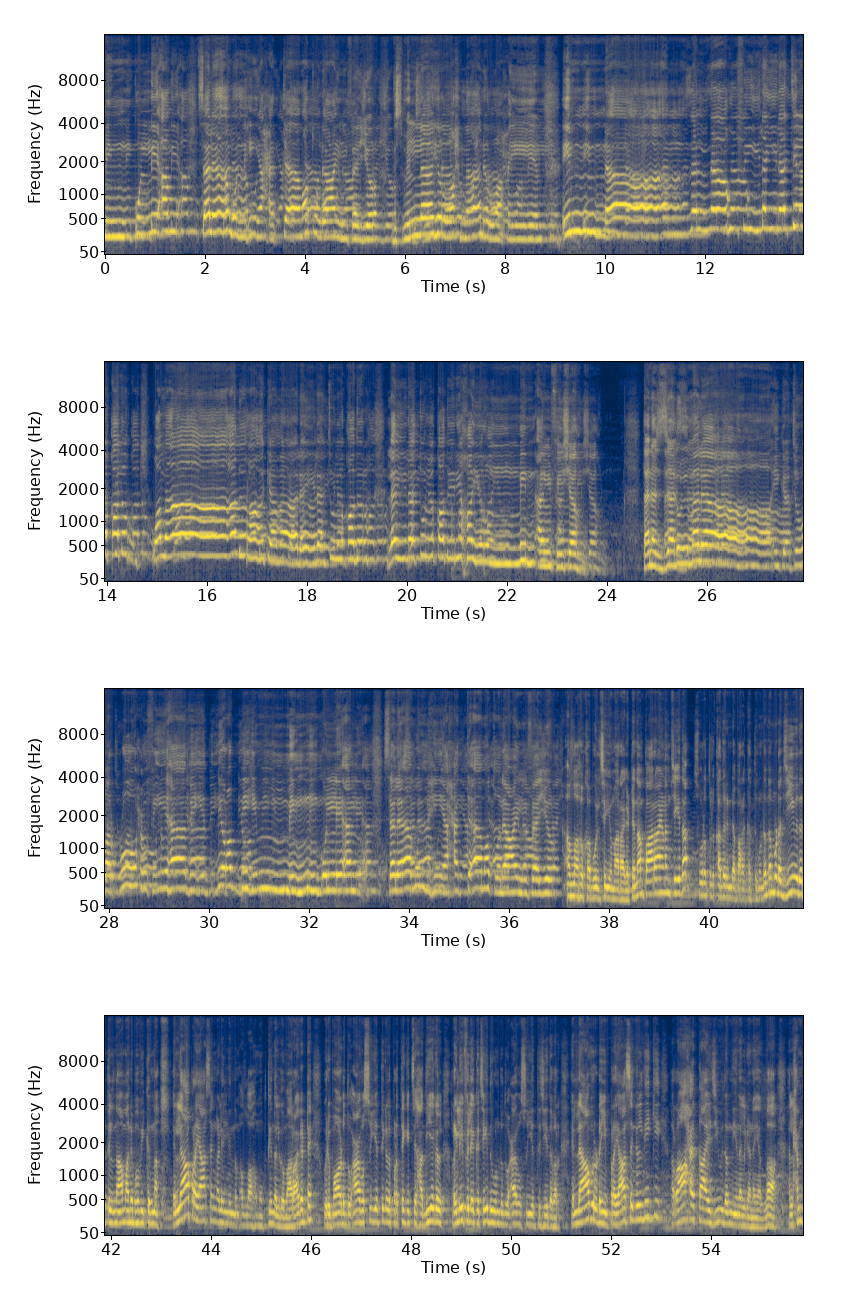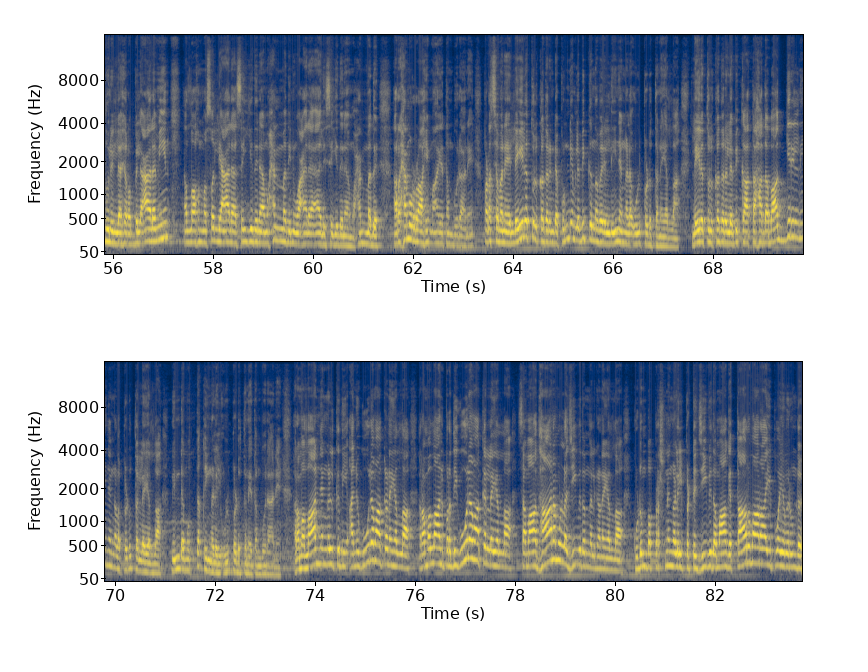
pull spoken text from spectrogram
من كل أمر. سلام هي حتى مطلع الفجر. بسم الله الرحمن الرحيم. إنا أنزلناه في ليلة القدر. وما أدراك ما ليلة القدر. ليلة القدر خير من ألف شهر. تنزل الملائكة والروح فيها بإذن ربهم من كل أمر سلام هي حتى مطلع الفجر അള്ളാഹു കബൂൽ ചെയ്യുമാറാകട്ടെ നാം പാരായണം ചെയ്ത സൂറത്തുൽ ഖദറിൻ്റെ പറക്കത്ത് കൊണ്ട് നമ്മുടെ ജീവിതത്തിൽ നാം അനുഭവിക്കുന്ന എല്ലാ പ്രയാസങ്ങളിൽ നിന്നും അള്ളാഹു മുക്തി നൽകുമാറാകട്ടെ ഒരുപാട് ദുആവസൂയത്തുകൾ പ്രത്യേകിച്ച് ഹദിയകൾ റിലീഫിലേക്ക് ചെയ്തുകൊണ്ട് ദുആവസൂയത്ത് ചെയ്തവർ എല്ലാവരുടെയും പ്രയാസങ്ങൾ നീക്കി റാഹത്തായ ജീവിതം നീ നൽകണേ അലഹമുല്ലാഹി റബ്ബിൽ ആലമീൻ. അല്ലാഹുമ്മ സല്ലി അലാ സയ്യിദിന മുഹമ്മദിൻ വഅല ആലി സയ്യിദിന മുഹമ്മദ്. അർഹമുറാഹിമായ തമ്പുരാനെ പടച്ചവനെ ലൈലത്തുൽ ഖദറിന്റെ പുണ്യം ലഭിക്കുന്നവരിൽ നീ ഞങ്ങളെ ഉൾപ്പെടുത്തണയല്ല ലൈലത്തുൽ ഖദർ ലഭിക്കാത്ത ഹതഭാഗ്യരിൽ നീ ഞങ്ങളെ പെടുത്തല്ലയല്ല നിന്റെ മുത്തക്കിങ്ങളിൽ ഉൾപ്പെടുത്തണേ തമ്പുരാനെ. റമലാൻ ഞങ്ങൾക്ക് നീ അനുകൂലമാക്കണയല്ല റമലാൻ പ്രതികൂലമാക്കല്ലയല്ല സമാധാനമുള്ള ജീവിതം നൽകണയല്ല കുടുംബ പ്രശ്നങ്ങളിൽപ്പെട്ട് ജീവിതമാകെ താറുമാറായി പോയവരുണ്ട്.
